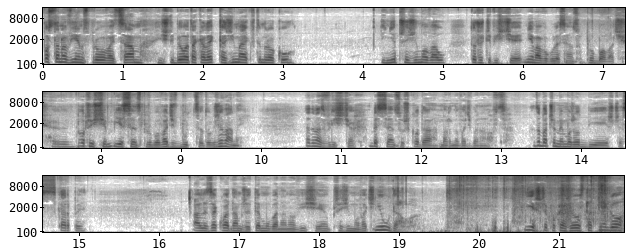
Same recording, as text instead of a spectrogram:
Postanowiłem spróbować sam. Jeśli była taka lekka zima jak w tym roku i nie przezimował, to rzeczywiście nie ma w ogóle sensu próbować. Y, oczywiście jest sens próbować w budce dogrzewanej. Natomiast w liściach bez sensu, szkoda marnować bananowca. Zobaczymy, może odbije jeszcze z skarpy ale zakładam, że temu bananowi się przezimować nie udało. I jeszcze pokażę ostatniego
